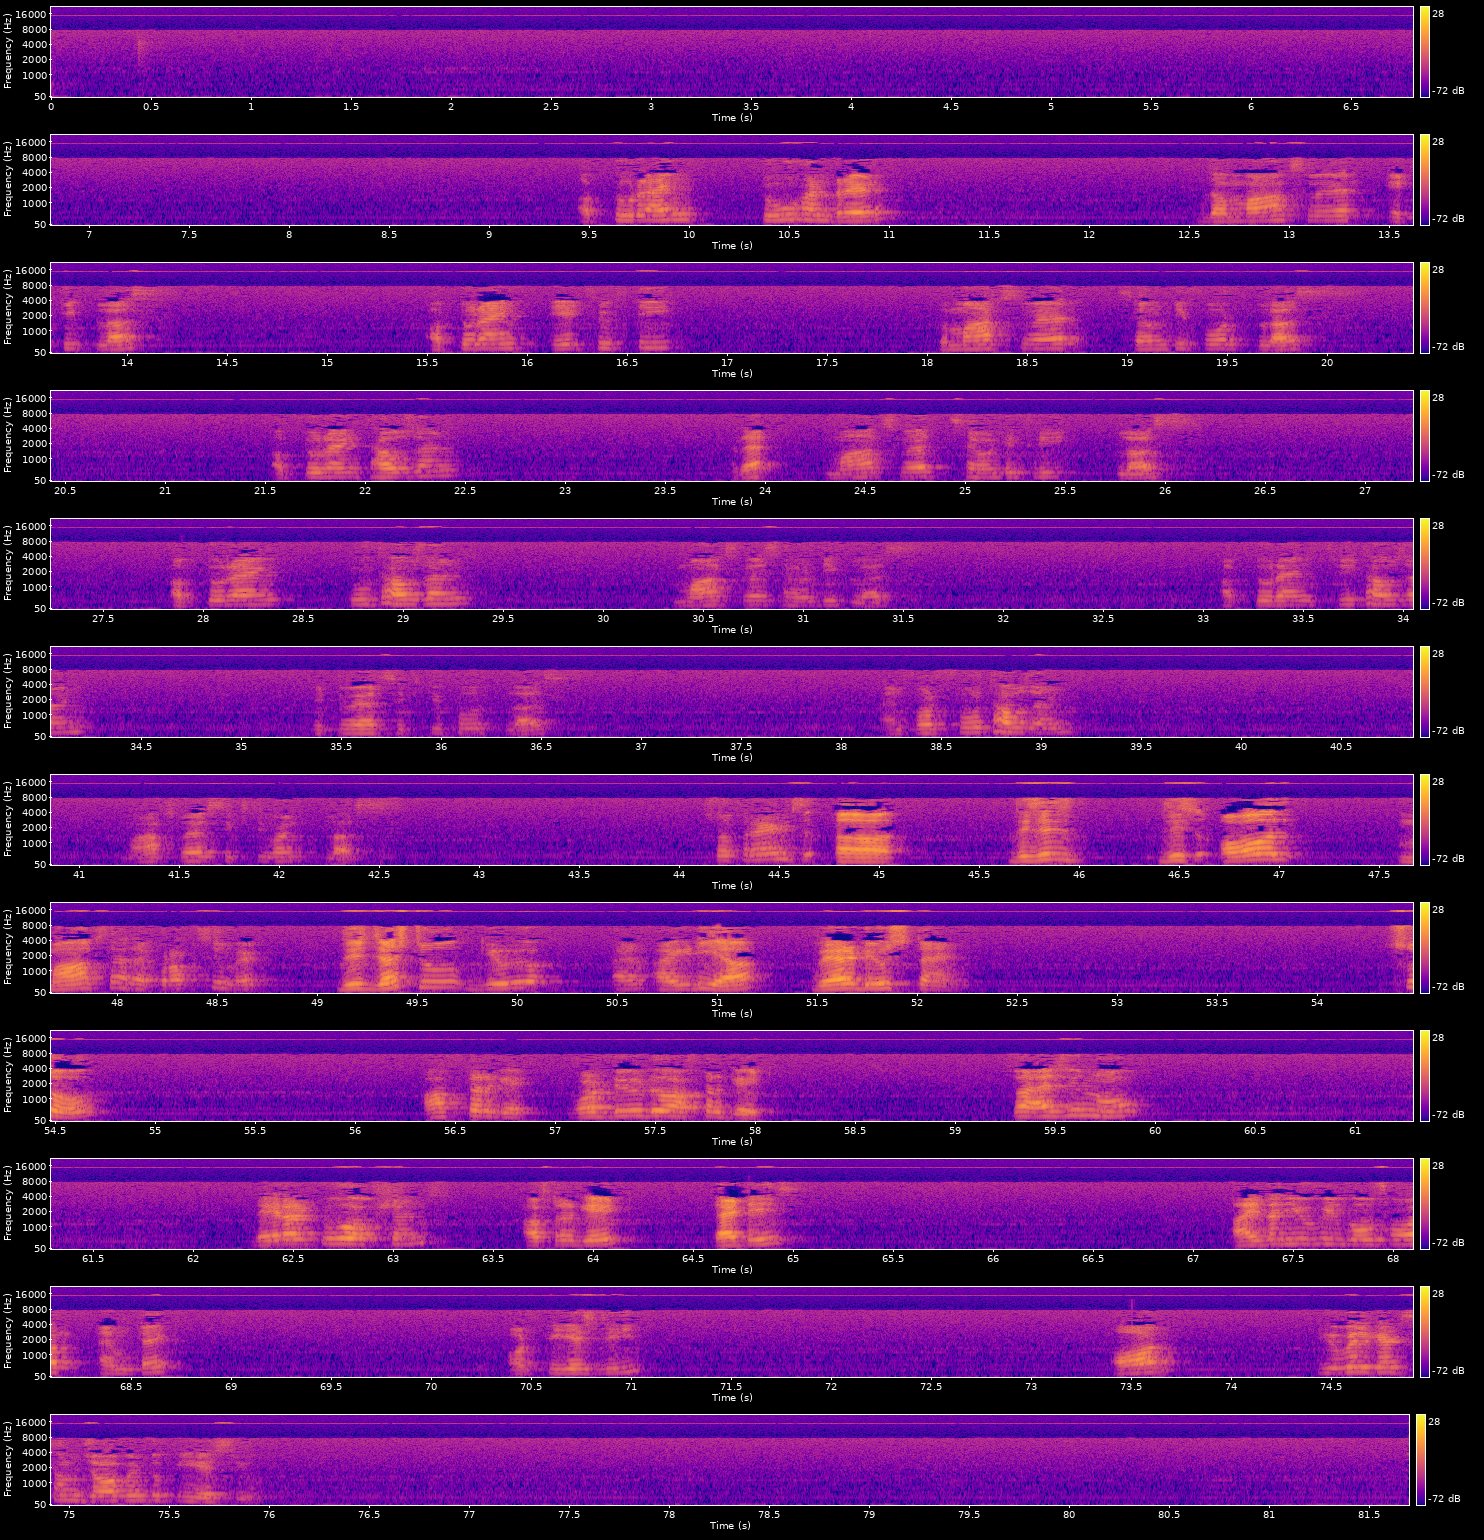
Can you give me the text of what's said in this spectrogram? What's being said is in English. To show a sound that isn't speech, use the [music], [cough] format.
up to rank 200 the marks were 80 plus. Up to rank 850 the marks were 74 plus. Up to rank 1000 ra- marks were 73 plus. Up to rank 2000 marks were 70 plus. Up to rank 3000 it were 64 plus. plus and for 4000 marks were 61 plus. So friends, uh, this is this all marks are approximate. This is just to give you an idea where do you stand. So after gate, what do you do after gate? So as you know, there are two options after gate. That is, either you will go for MTech or PhD or you will get some job into PSU.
